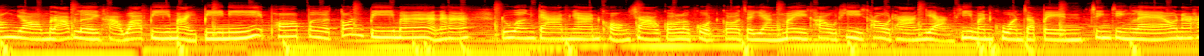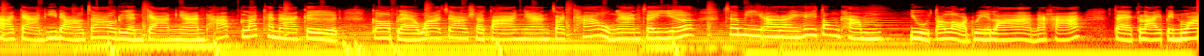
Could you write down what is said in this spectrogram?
ต้องยอมรับเลยค่ะว่าปีใหม่ปีนี้พอเปิดต้นปีมานะคะ ดวงการงานของชาวกรกฎก็จะยังไม่เข้าที่เข้าทางอย่างที่มันควรจะเป็นจริง ๆ แล้วนะคะ การที่ดาวเจ้าเรือนการงานทับลัคนาเกิด ก็แปลว่าเจ้าชะตางานจะเข้างานจะเยอะ จะมีอะไรให้ต้องทำ อยู่ตลอดเวลานะคะ แต่กลายเป็นว่า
